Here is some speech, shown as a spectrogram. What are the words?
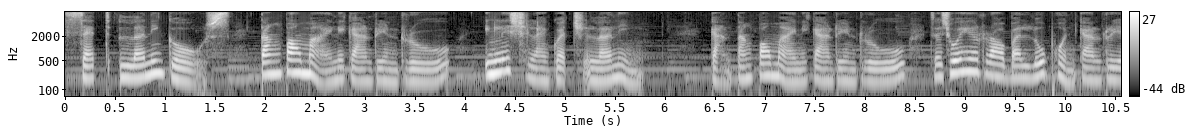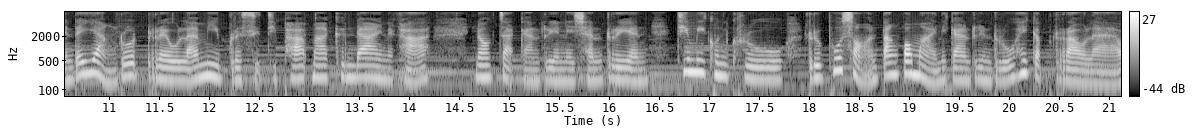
set learning goals ตั้งเป้าหมายในการเรียนรู้ English language learning การตั้งเป้าหมายในการเรียนรู้ จะช่วยให้เราบรรลุผลการเรียนได้อย่างรวดเร็วและมีประสิทธิภาพมากขึ้นได้นะคะ นอกจากการเรียนในชั้นเรียนที่มีคุณครู หรือผู้สอนตั้งเป้าหมายในการเรียนรู้ให้กับเราแล้ว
